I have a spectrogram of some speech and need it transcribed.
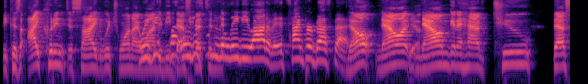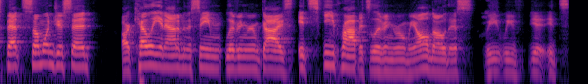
Because I couldn't decide which one I we wanted just, to be we best just bets. wanted And to leave you out of it. It's time for best bet. no, now I, Yeah. now I'm gonna have two best bets. Someone just said, "Are Kelly and Adam in the same living room?" Guys, it's Ski Profit's living room. We all know this. We we've it's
